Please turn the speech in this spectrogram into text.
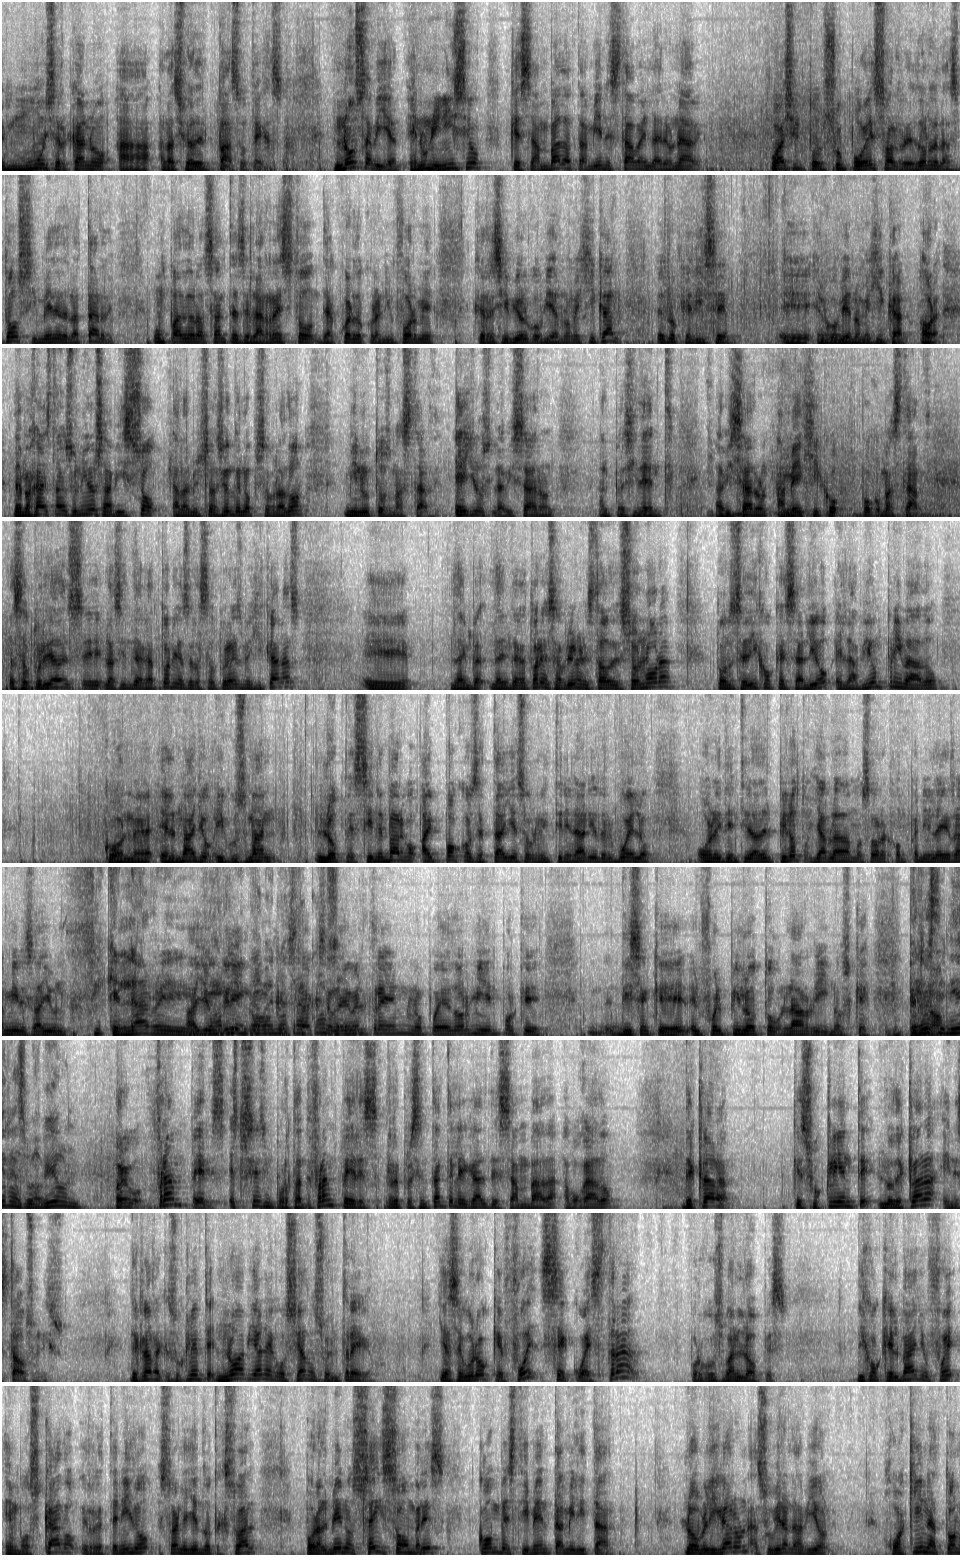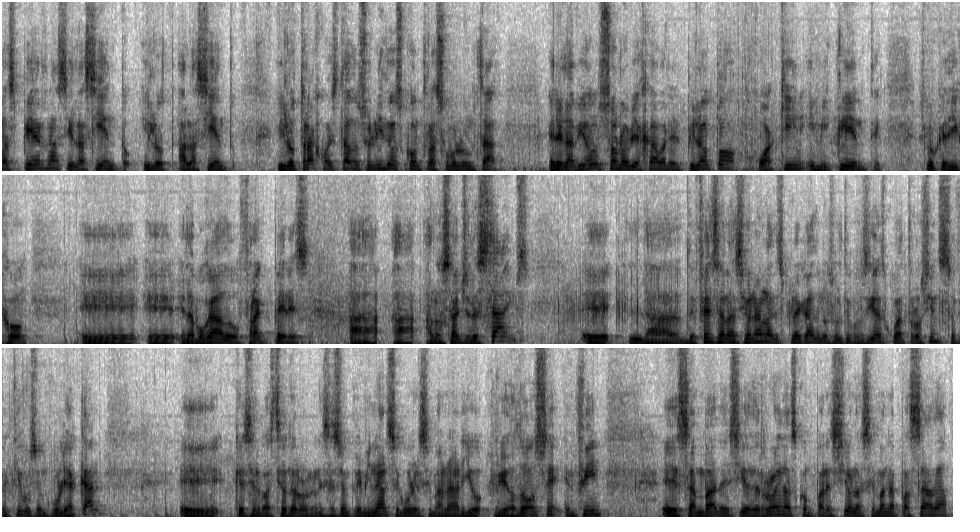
muy cercano a, a, la ciudad del Paso, Texas. No sabían en un inicio que Zambada también estaba en la aeronave. Washington supo eso alrededor de las dos y media de la tarde un par de horas antes del arresto, de acuerdo con el informe que recibió el gobierno mexicano. Es lo que dice eh, el gobierno mexicano. Ahora, la Embajada de Estados Unidos avisó a la administración de López Obrador minutos más tarde. Ellos le avisaron al presidente, avisaron a México un poco más tarde. Las autoridades, eh, las indagatorias de las autoridades mexicanas, eh, la, la se abrió en el estado de Sonora, donde se dijo que salió el avión privado con el Mayo y Guzmán López. Sin embargo, hay pocos detalles sobre el itinerario del vuelo o la identidad del piloto. Ya hablábamos ahora con Penilei Ramírez, hay un, sí, que Larry, hay un gringo que está que se lleva el tren, no puede dormir porque dicen que él fue el piloto, Larry, no sé qué. Pero pues ese ni era su avión. Luego, Frank Pérez, esto sí es importante, Frank Pérez, representante legal de Zambada, abogado, declara que su cliente, lo declara en Estados Unidos, declara que su cliente no había negociado su entrega y aseguró que fue secuestrado por Guzmán López. Dijo que el baño fue emboscado y retenido, estoy leyendo textual, por al menos seis hombres con vestimenta militar. Lo obligaron a subir al avión. Joaquín ató las piernas y el asiento y lo, al asiento y lo trajo a Estados Unidos contra su voluntad. En el avión solo viajaban el piloto, Joaquín y mi cliente. Es lo que dijo eh, eh, el abogado Frank Pérez a Los Angeles Times. Eh, la Defensa Nacional ha desplegado en los últimos días 400 efectivos en Culiacán, que es el bastión de la organización criminal, según el semanario Río 12. En fin, Zambada en silla de ruedas compareció la semana pasada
